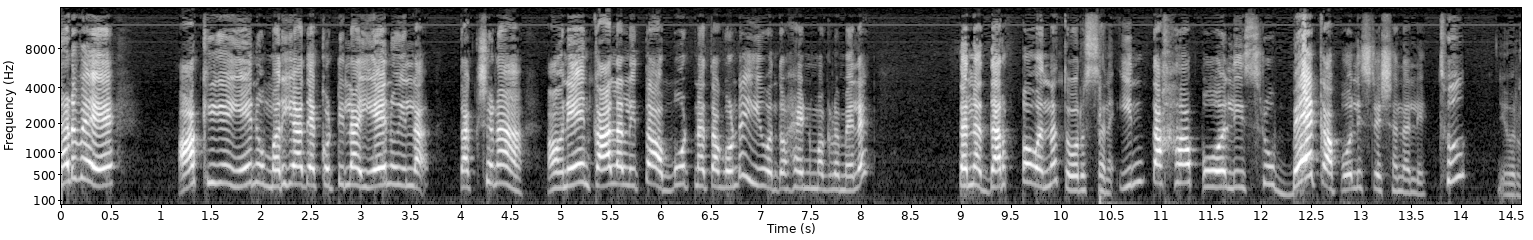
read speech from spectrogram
ನಡುವೆ ಆಕೆಗೆ ಏನು ಮರ್ಯಾದೆ ಕೊಟ್ಟಿಲ್ಲ, ಏನು ಇಲ್ಲ. ತಕ್ಷಣ ಅವನೇನ್ ಕಾಲಲ್ಲಿತ್ತೋ ಆ ಬೂಟ್ನ ತಗೊಂಡು ಈ ಒಂದು ಹೆಣ್ಮಗಳ ಮೇಲೆ ತನ್ನ ದರ್ಪವನ್ನ ತೋರಿಸ್ತಾನೆ. ಇಂತಹ ಪೊಲೀಸರು ಬೇಕಾ ಪೊಲೀಸ್ ಸ್ಟೇಷನ್ ಅಲ್ಲಿ ಥೂ, ಇವರು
